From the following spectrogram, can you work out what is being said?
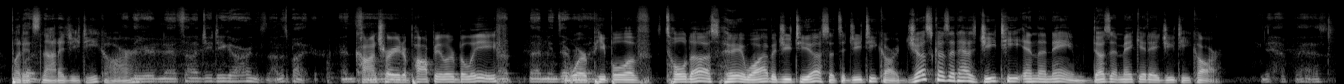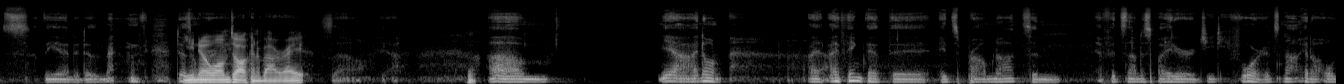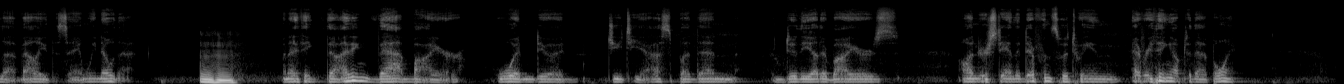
But it's not a GT car. You're, it's not a GT car and it's not a Spider. And so Contrary to popular belief, that, that means where people have told us, "Hey, well, I have a GTS. It's a GT car." Just because it has GT in the name doesn't make it a GT car. Yeah, if it has s- at the end, it doesn't matter. You doesn't know work. what I'm talking about, right? So yeah, um, yeah. I don't. I, I think that the it's prom knots, and if it's not a Spider or GT4, it's not going to hold that value the same. We know that. Mm-hmm. And I think that I think that buyer wouldn't do a GTS, but then do the other buyers understand the difference between everything up to that point?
